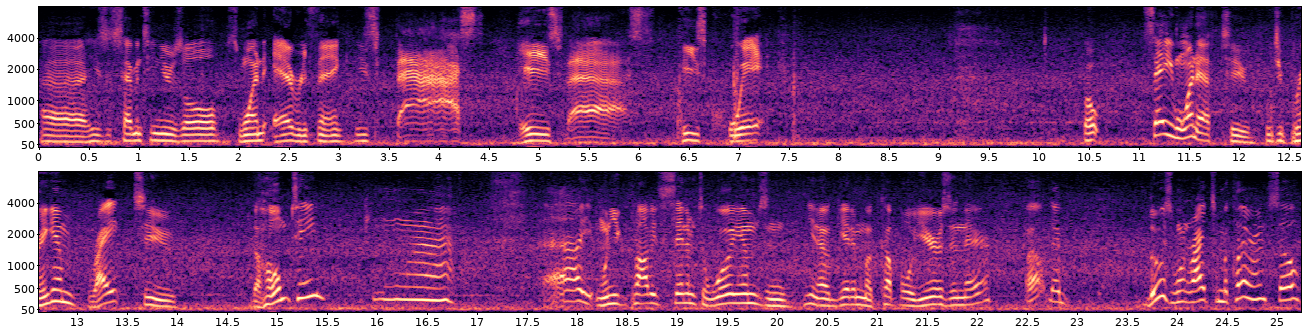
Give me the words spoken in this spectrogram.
Uh, he's 17 years old. He's won everything. He's fast. He's fast. He's quick. Well, say he won F2, would you bring him right to the home team? Uh, when you could probably send him to Williams and you know get him a couple years in there. Well, Lewis went right to McLaren, so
